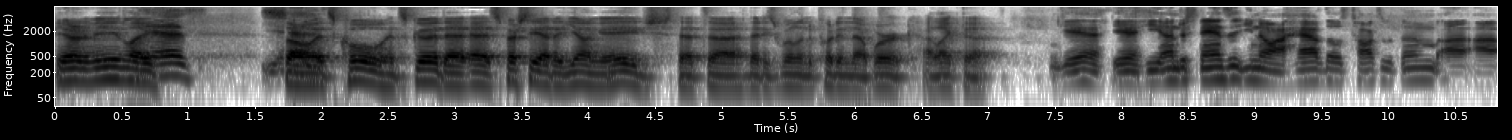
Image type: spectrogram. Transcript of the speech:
You know what I mean? Like. yes. So it's cool. It's good, that, especially at a young age, that uh, that he's willing to put in that work. I like that. Yeah, yeah, he understands it. You know, I have those talks with him. I, I,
